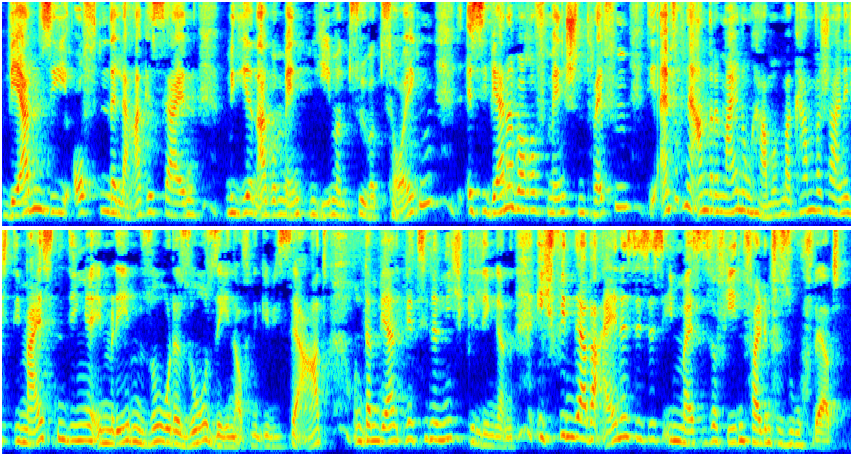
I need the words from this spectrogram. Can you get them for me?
werden Sie oft in der Lage sein, mit Ihren Argumenten jemanden zu überzeugen. Sie werden aber auch auf Menschen treffen, die einfach eine andere Meinung haben und man kann wahrscheinlich die meisten Dinge im Leben so oder so sehen auf eine gewisse Art und dann wird es Ihnen nicht gelingen. Ich finde aber eines ist es immer, es ist auf jeden Fall den Versuch wert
